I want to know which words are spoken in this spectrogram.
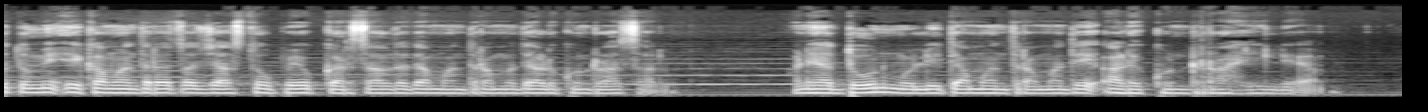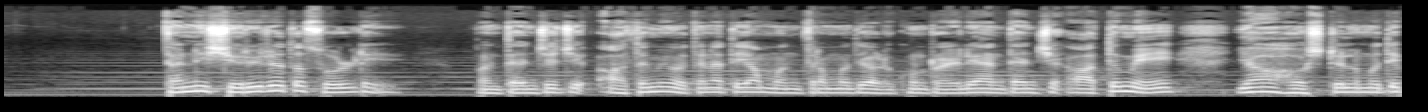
तुम्ही एका मंत्राचा जास्त उपयोग करसाल तर त्या मंत्रामध्ये अडकून राहाल आणि या दोन मुली त्या मंत्रामध्ये अडकून राहिल्या. त्यांनी शरीर तर सोडले पण त्यांचे जे आत्मे होते ना ते या मंत्रामध्ये अडकून राहिले आणि त्यांचे आत्मे या हॉस्टेलमध्ये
